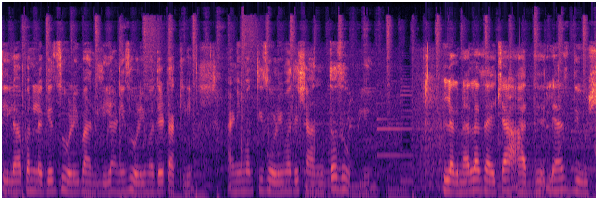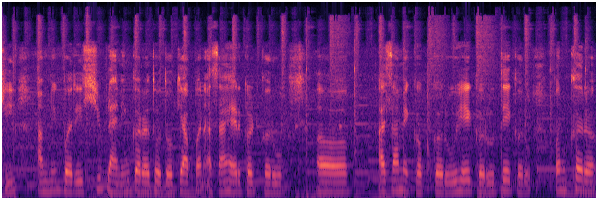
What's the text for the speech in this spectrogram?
तिला पण लगेच झोळी बांधली आणि झोळीमध्ये टाकली आणि मग ती झोळीमध्ये शांत झोपली. लग्नाला जायच्या आदल्याच दिवशी आम्ही बरीचशी प्लॅनिंग करत होतो की आपण असा हेअरकट करू असा मेकअप करू हे करू ते करू. पण खरं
